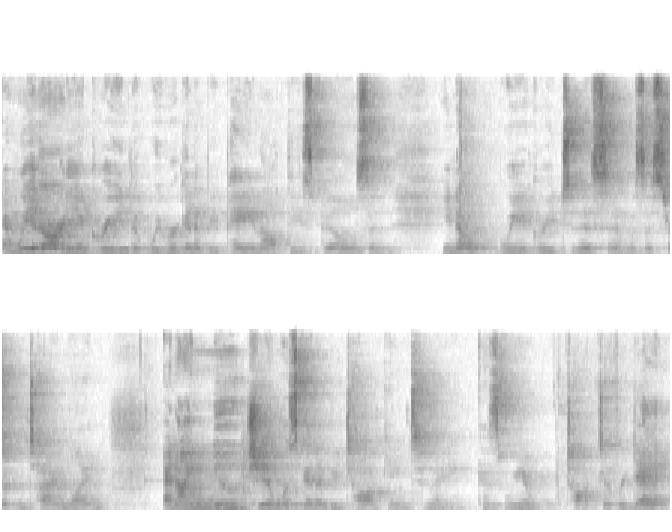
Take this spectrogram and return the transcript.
and we had already agreed that we were going to be paying off these bills, and you know we agreed to this, and it was a certain timeline, and I knew Jim was going to be talking to me because we talked every day.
